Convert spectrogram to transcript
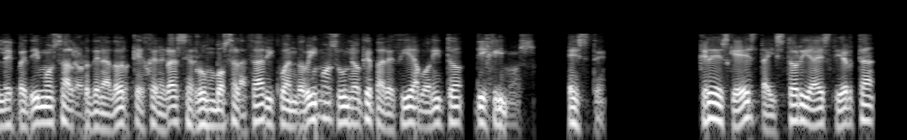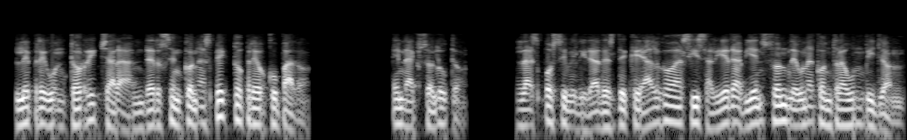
Le pedimos al ordenador que generase rumbos al azar y cuando vimos uno que parecía bonito, dijimos, este. ¿Crees que esta historia es cierta? Le preguntó Richard Andersen con aspecto preocupado. En absoluto. Las posibilidades de que algo así saliera bien son de una contra un billón.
